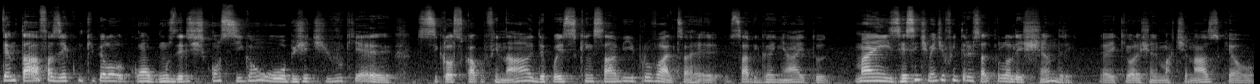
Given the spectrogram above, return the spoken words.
Tentar fazer com que pelo, com alguns deles consigam o objetivo que é se classificar para o final e depois, quem sabe, ir para o vale, sabe? Ganhar e tudo. Mas recentemente eu fui entrevistado pelo Alexandre, é, que é o Alexandre Martinazzo, que é o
